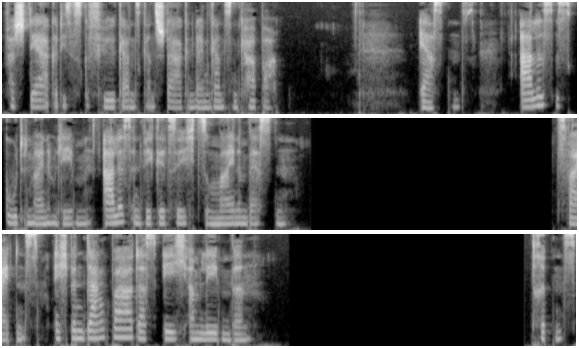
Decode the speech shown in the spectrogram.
Verstärke dieses Gefühl ganz, ganz stark in deinem ganzen Körper. Erstens, alles ist gut in meinem Leben. Alles entwickelt sich zu meinem Besten. Zweitens, ich bin dankbar, dass ich am Leben bin. Drittens,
